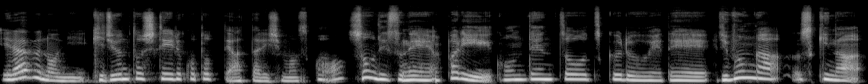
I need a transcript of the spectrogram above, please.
選ぶのに基準としていることってあったりしますあかそうですね。やっぱりコンテンツを作る上で自分が好きな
